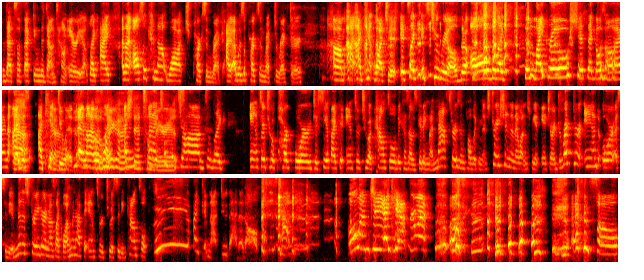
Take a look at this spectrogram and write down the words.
that's affecting the downtown area. Like I, and I also cannot watch Parks and Rec. I, I was a Parks and Rec director. Um, I, I can't watch it. It's like, it's too real. They're all the like, the micro shit that goes on. I just, I can't Yeah. do it. And I was Oh my like, gosh, and, that's and I took the job to like answer to a park board to see if I could answer to a council because I was getting my master's in public administration and I wanted to be an HR director and or a city administrator. And I was like, well, I'm gonna have to answer to a city council. I cannot do that at all. OMG, I can't do it. and so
